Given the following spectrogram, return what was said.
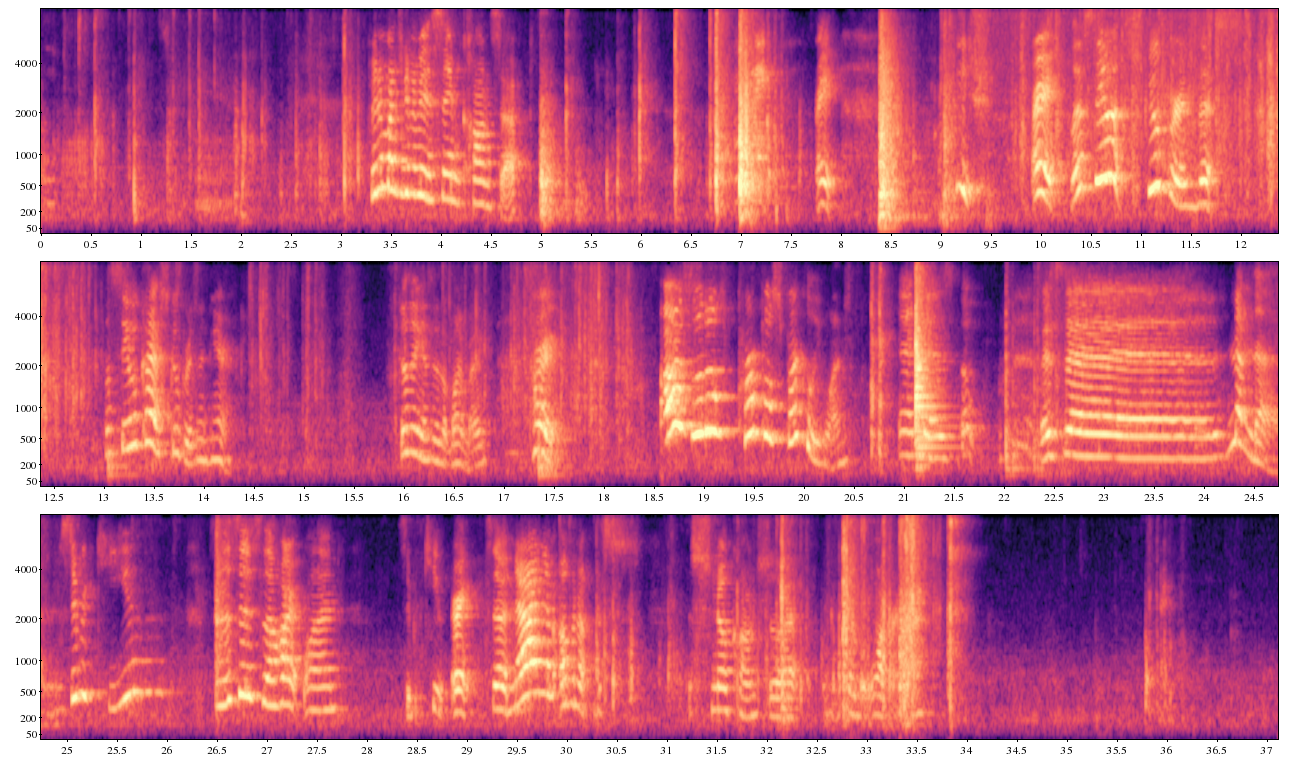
Pretty much gonna be the same concept. Alright. Alright, let's see what scooper is this. Let's see what kind of scooper is in here. Good thing it's in the blind bag. Alright. Oh, it's a little purple sparkly one. And it says, oh, it says, num nom. Super cute. So this is the heart one. Super cute. Alright, so now I'm going to open up this snow cone so that I can pour the water in there.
